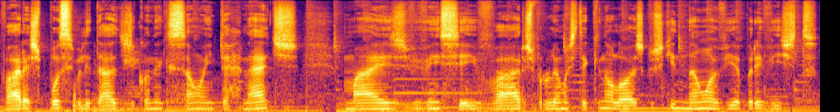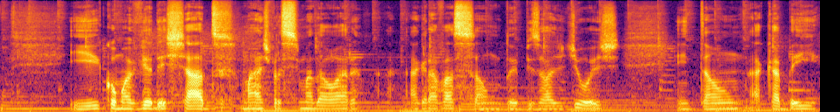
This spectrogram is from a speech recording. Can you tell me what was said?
várias possibilidades de conexão à internet, mas vivenciei vários problemas tecnológicos que não havia previsto. E como havia deixado mais para cima da hora a gravação do episódio de hoje, então acabei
